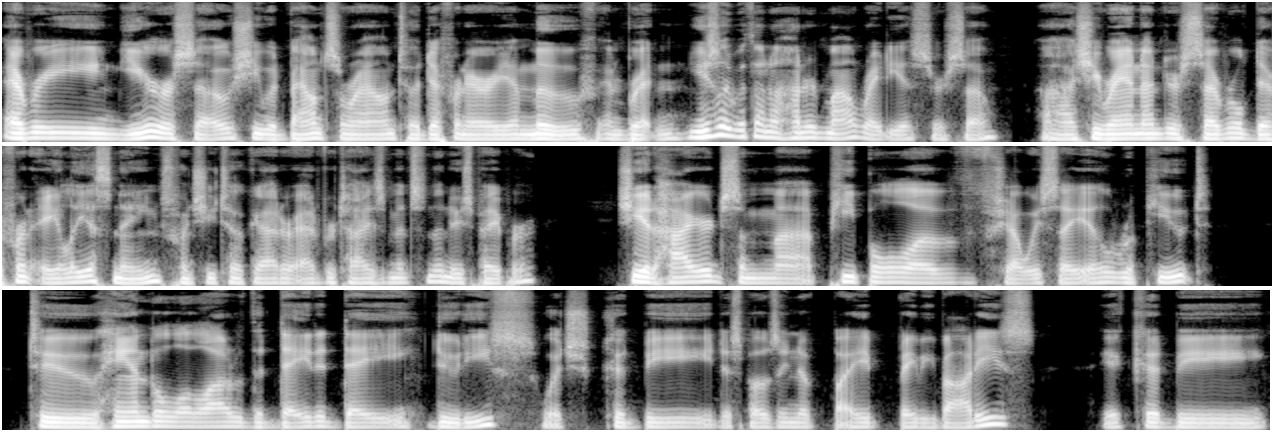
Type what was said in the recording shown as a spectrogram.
Every year or so, she would bounce around to a different area, move in Britain, usually within a hundred mile radius or so. Uh, she ran under several different alias names when she took out her advertisements in the newspaper. She had hired some uh, people of, shall we say, ill repute to handle a lot of the day to day duties, which could be disposing of baby bodies. It could be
